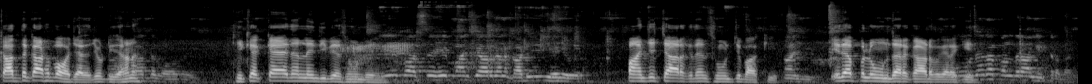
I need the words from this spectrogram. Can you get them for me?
ਕੱਦ ਕਾਠ ਬਹੁਤ ਜ਼ਿਆਦਾ ਝੋਟੀ ਦਾ ਹਨਾ? ਠੀਕ ਹੈ ਕੈ ਦਿਨ ਲੈਂਦੀ ਪਿਆ ਸੂਣ ਦੇ। ਇਹ ਬਸ ਇਹ 5-4 ਦਿਨ ਕੱਢ ਜੀ ਹਜੇ 5-4 ਦਿਨ ਸੂਣ ਚ ਬਾਕੀ ਹਾਂਜੀ। ਇਹਦਾ ਪਲੂਣ ਦਾ ਰਿਕਾਰਡ ਵਗੈਰਾ ਕੀ? ਉਹਦਾ 15 ਲੀਟਰ ਦਾ ਜੀ।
